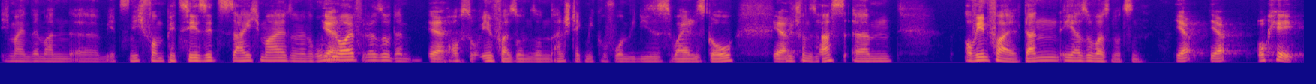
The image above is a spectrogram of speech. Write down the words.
ich meine, wenn man äh, jetzt nicht vom PC sitzt, sage ich mal, sondern rumläuft oder so, dann Ja. brauchst du auf jeden Fall so, ein- so ein Ansteckmikrofon wie dieses Wireless Go, Ja. wie du schon sagst. Ähm, auf jeden Fall, dann eher sowas nutzen. Ja, ja. okay.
